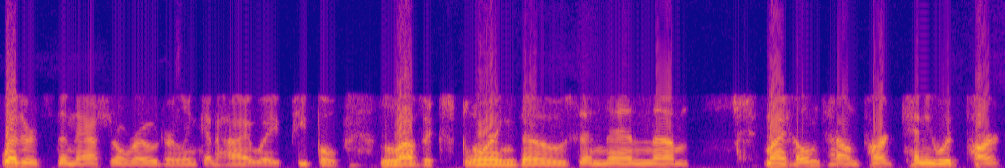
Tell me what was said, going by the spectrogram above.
whether it's the National Road or Lincoln Highway, people love exploring those. And then um, my hometown park, Kennywood Park,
